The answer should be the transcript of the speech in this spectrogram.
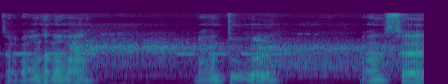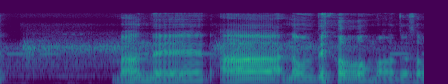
자, 마흔 하나, 마흔 둘, 마흔 셋, 마흔 넷. 아, 안 나오는데요. 마흔 다섯,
